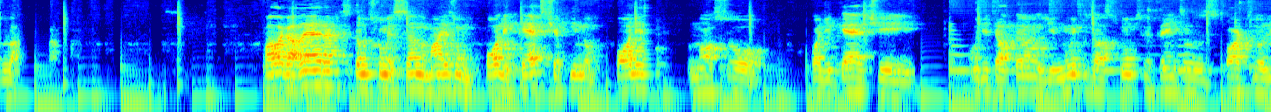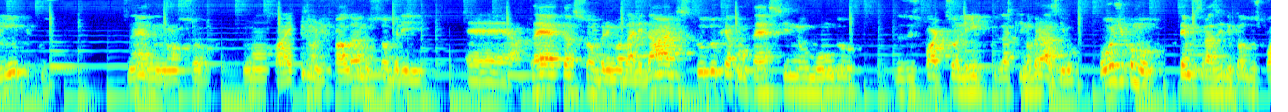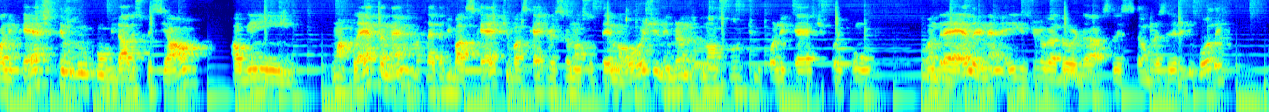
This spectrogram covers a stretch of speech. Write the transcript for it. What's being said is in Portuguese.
lá. Fala galera, estamos começando mais um podcast aqui no Poli, o nosso podcast onde tratamos de muitos assuntos referentes aos esportes olímpicos, né, no nosso, no nosso país, onde falamos sobre é, atletas, sobre modalidades, tudo o que acontece no mundo dos esportes olímpicos aqui no Brasil. Hoje, como temos trazido em todos os podcasts, temos um convidado especial, alguém, um atleta, né, um atleta de basquete. O basquete vai ser o nosso tema hoje. Lembrando que o nosso último podcast foi com o André Heller, né, ex-jogador da seleção brasileira de vôlei.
